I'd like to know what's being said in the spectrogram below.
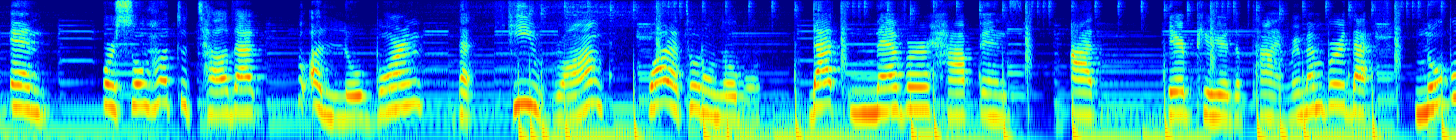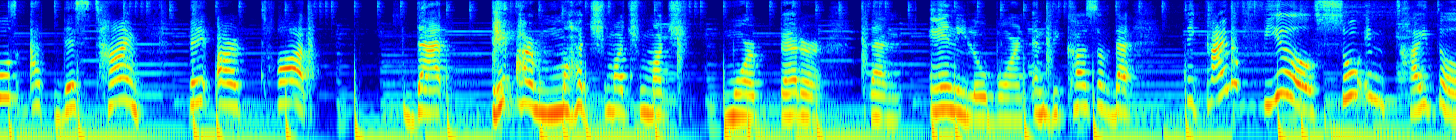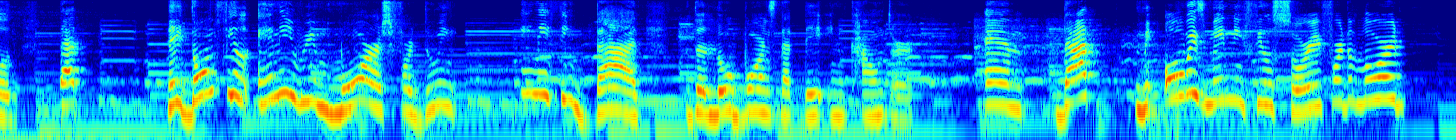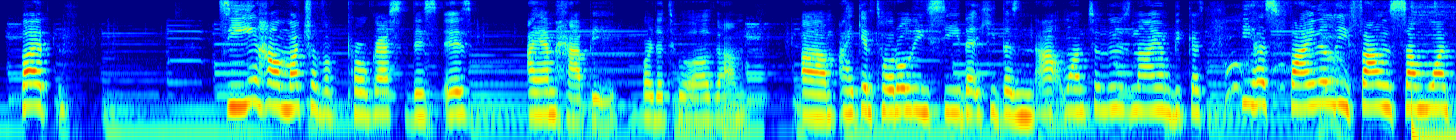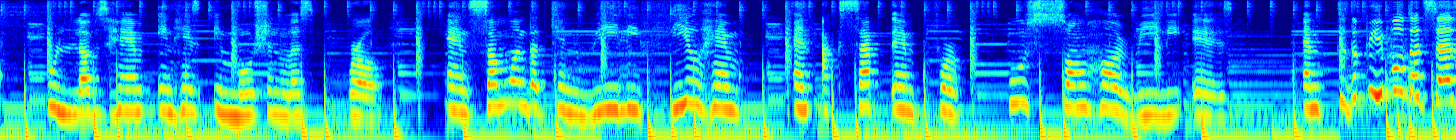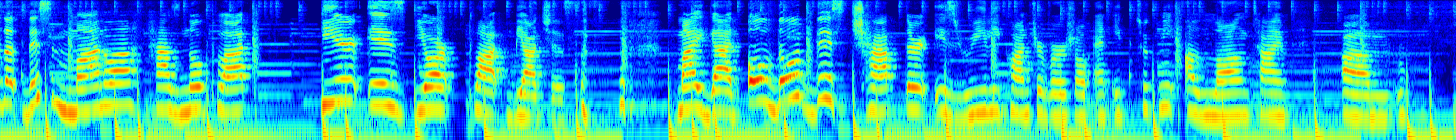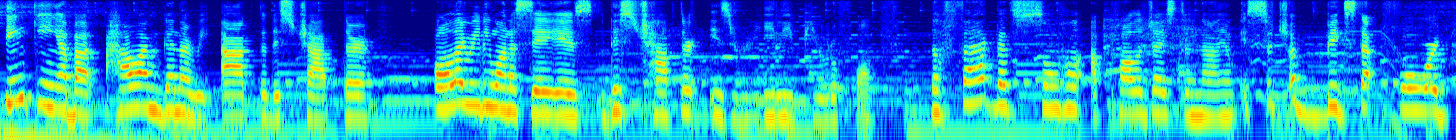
And for Sungho to tell that to a lowborn that he wronged, what a total noble. That never happens at their period of time. Remember that nobles at this time, they are taught that they are much, much, much more better than any lowborn. And because of that, they kind of feel so entitled that they don't feel any remorse for doing anything bad to the lowborns that they encounter. And that always made me feel sorry for the Lord. But seeing how much of a progress this is, I am happy for the two of them. Um, I can totally see that he does not want to lose Nayeon because he has finally found someone who loves him in his emotionless world and someone that can really feel him and accept him for who Sungho really is. And to the people that says that this manhwa has no plot, here is your plot, biatches. My god, although this chapter is really controversial and it took me a long time um thinking about how I'm gonna react to this chapter all I really want to say is this chapter is really beautiful. The fact that Sungho apologized to Nayeon is such a big step forward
